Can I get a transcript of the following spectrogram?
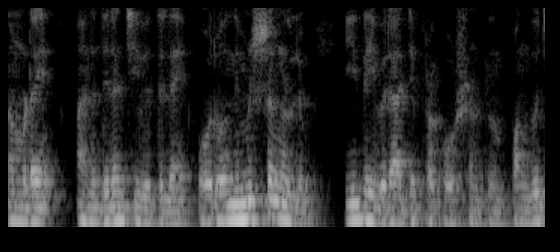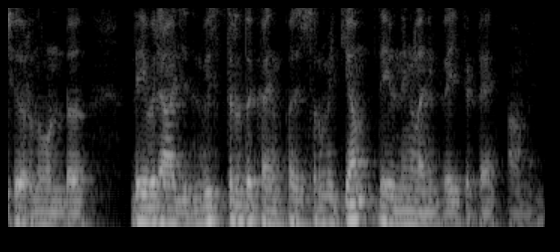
നമ്മുടെ അനുദിന ജീവിതത്തിലെ ഓരോ നിമിഷങ്ങളിലും ഈ ദൈവരാജ്യ പ്രഘോഷണത്തിലും പങ്കുചേർന്നുകൊണ്ട് ദൈവരാജ്യത്തിന് വിസ്തൃതക്കാൻ പരിശ്രമിക്കാം. ദൈവം നിങ്ങൾ അനുഗ്രഹിക്കട്ടെ. ആമേൻ.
